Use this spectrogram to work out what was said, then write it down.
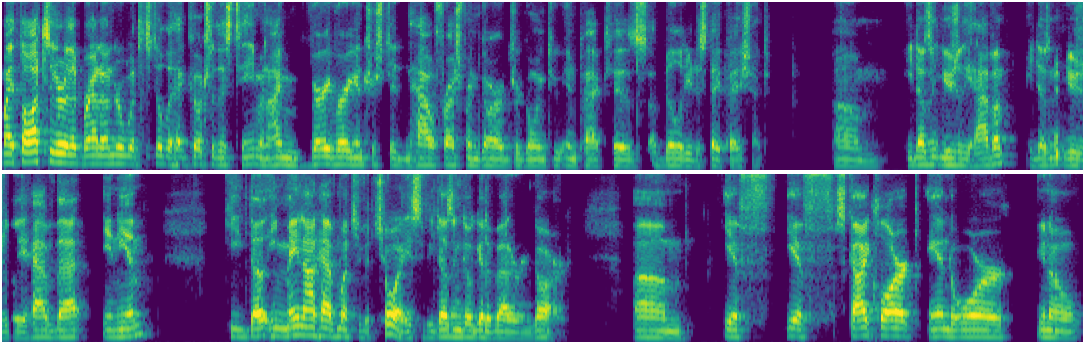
My thoughts are that Brad Underwood's still the head coach of this team, and I'm very, very interested in how freshman guards are going to impact his ability to stay patient. Um, he doesn't usually have them. He doesn't usually have that in him. He does. He may not have much of a choice if he doesn't go get a veteran guard. Um, if if Skyy Clark and or you know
